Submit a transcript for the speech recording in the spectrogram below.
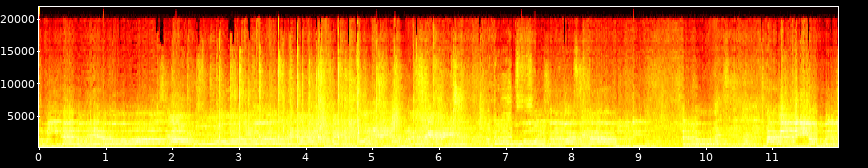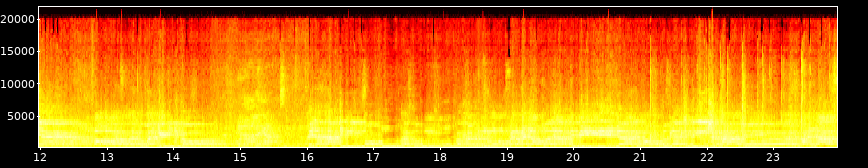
Romina Romero. Ah, si Apo. Oh, diba? May life insurance, your insurance keme. Oh, kukuha mo isang basket ng apple din. Ano to? Ah, din yung nakuha niya. Oo. At one year dito, kailangan activate mo bukas pa bukas. True, pero kailangan mo Pa-activate yan. Congratulations ako. Ah, last.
